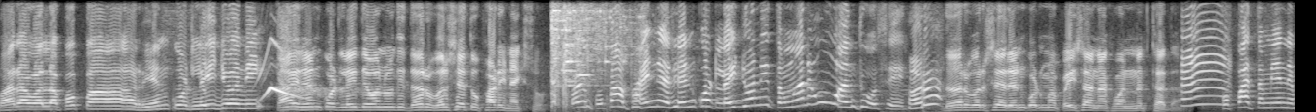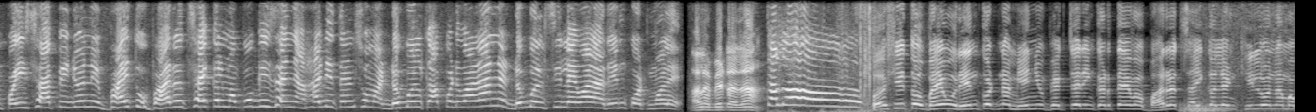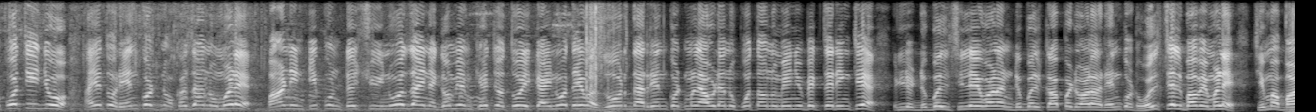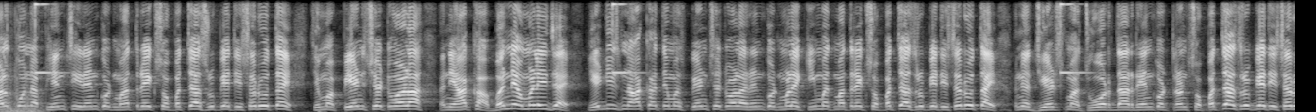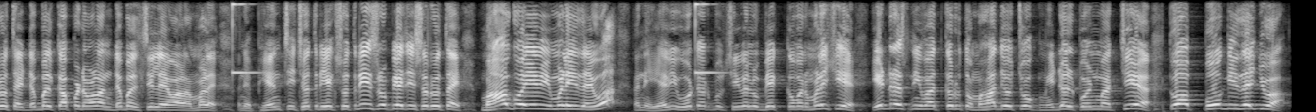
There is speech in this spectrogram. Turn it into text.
મારા વાલા પપ્પા રેનકોટ લઈ ગયો ની. કાઈ રેનકોટ લઈ દેવાનો નથી દર વર્ષે તું ફાડી નાખશો. પણ પપ્પા ભાઈને રેનકોટ લઈ જો ની તમારે શું વાંધો છે? દર વર્ષે રેનકોટમાં પૈસા નાખવાના નથી થતા. પપ્પા તમે એને પૈસા આપી દો ને. ભાઈ તું ભારત સાયકલમાં પોગી જાય ને સાડી ત્રણસો માં ડબલ કાપડ વાળા ને ડબલ સિલાઈ વાળા રેનકોટ મળે. અલે બેટા જા. પછી તો ભાઈ હું રેનકોટના મેન્યુફેક્ચરિંગ કરતા એવા ભારત સાયકલ એન્ડ ખિલોનામાં પહોંચી ગયો. અહીંયા તો રેનકોટનો ખજાનો મળે પાણી ટીપુન ટસ્યું નો જાય ને ગમે એમ ખેંચો તોય કાંઈ નો થાય એવા જોરદાર રેનકોટ મળે. આવડાનું પોતાનું મેન્યુફેક્ચરિંગ છે. એટલે ડબલ સિલાઈવાળા અને ડબલ કાપડવાળા રેનકોટ હોલસેલ ભાવે મળે. જેમાં બાળકોના ફેન્સી રેનકોટ માત્ર એકસો પચાસ રૂપિયાથી શરૂ થાય. જેમાં પેન્ટ શર્ટવાળા અને આખા બંને મળી જાય. લેડીઝના આખા તેમજ પેન્ટ શર્ટ વાળા રેનકોટ મળે. કિંમત માત્ર એકસો પચાસ રૂપિયાથી શરૂ થાય. અને જેન્ટ્સમાં જોરદાર રેનકોટ ત્રણસો પચાસ રૂપિયાથી શરૂ થાય. ડબલ કાપડ વાળા ને ડબલ સિલાઈવાળા મળે. અને ફેન્સી છત્રી એકસો ત્રીસ રૂપિયાથી શરૂ થાય. માગો એવી મળી જાય હો. અને હેવી વોટરપ્રૂફ સીવેલું બેગ કવર મળી છે. એડ્રેસની વાત કરું તો મહાદેવ ચોક મિડલ પોઈન્ટમાં છે. તો પોગી જઈ ગયો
